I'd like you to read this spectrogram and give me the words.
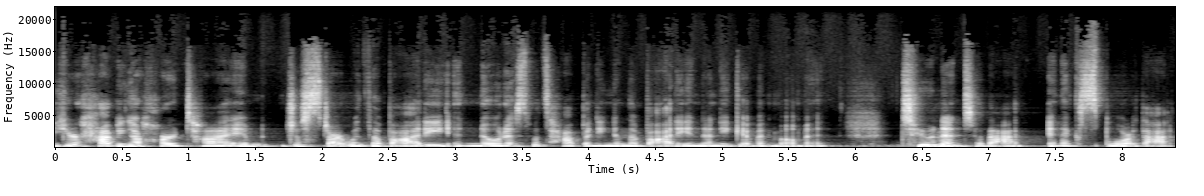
you're having a hard time, just start with the body and notice what's happening in the body in any given moment. Tune into that and explore that.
